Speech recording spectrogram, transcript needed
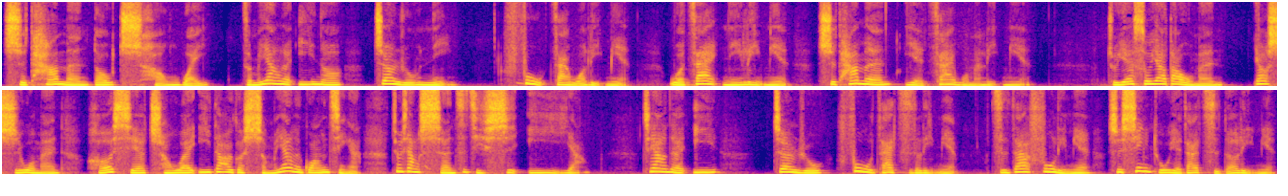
使他们都成为怎么样的一呢？正如你父在我里面。我在你里面，使他们也在我们里面。主耶稣要到我们，要使我们和谐成为一，到一个什么样的光景啊？就像神自己是一一样，这样的一，正如父在子里面，子在父里面，是信徒也在子的里面，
